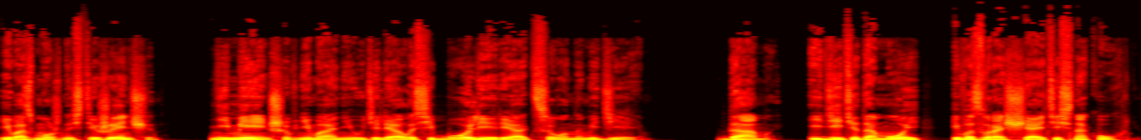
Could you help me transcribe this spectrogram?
и возможностей женщин, не меньше внимания уделялось и более реакционным идеям. Дамы, идите домой и возвращайтесь на кухню.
